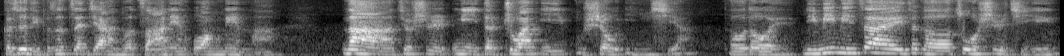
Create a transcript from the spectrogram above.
可是你不是增加很多杂念妄念吗？那就是你的专一不受影响，对不对？你明明在这个做事情，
